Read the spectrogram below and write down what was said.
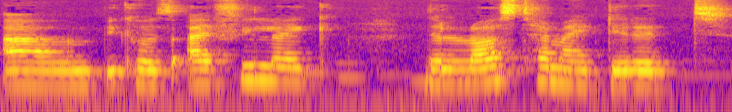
um, because I feel like the last time I did it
